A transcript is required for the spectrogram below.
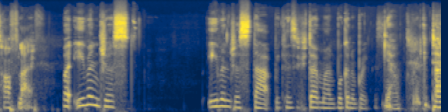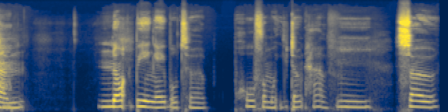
tough life. But even just, even just that, because if you don't mind, we're gonna break this Yeah. down. Break it down. Um, not being able to pour from what you don't have. Mm, So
